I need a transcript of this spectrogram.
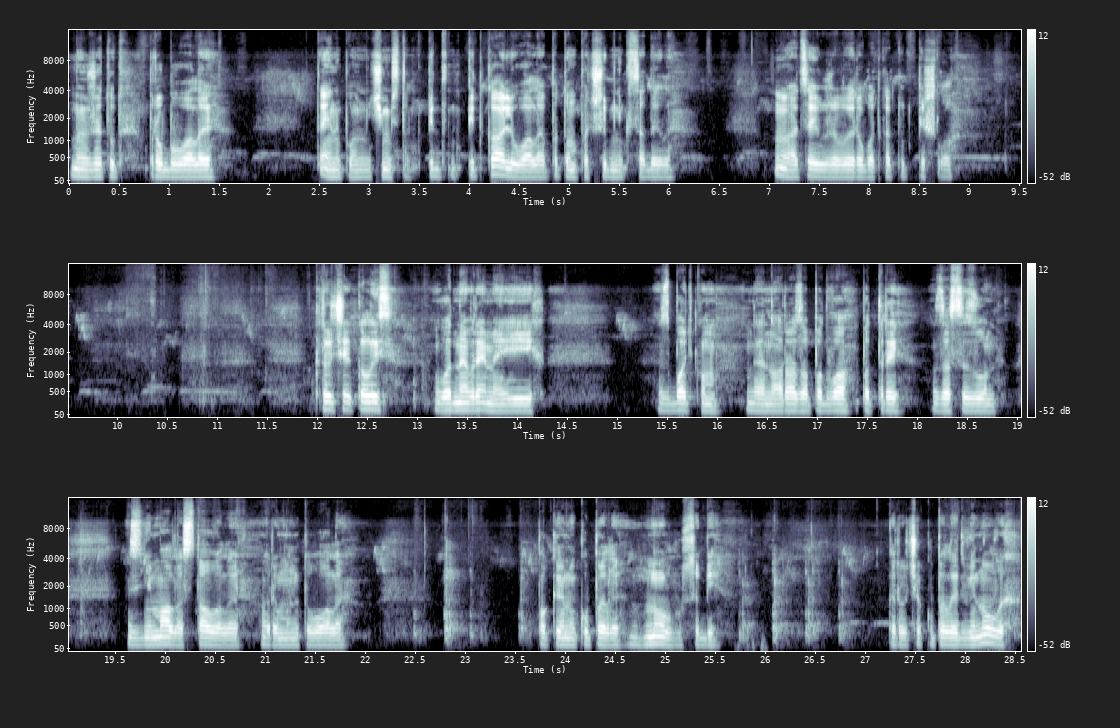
Ми вже тут пробували, та я не пам'ятаю, чимось так під, підкалювали, а потім подшипник садили. Ну, а цей вже вироботка тут пішла. Коротше, колись в одне время я їх з батьком, наверное, раза по два, по три за сезон знімали, ставили, ремонтували, поки не купили нову собі. Коротше, купили дві нових.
